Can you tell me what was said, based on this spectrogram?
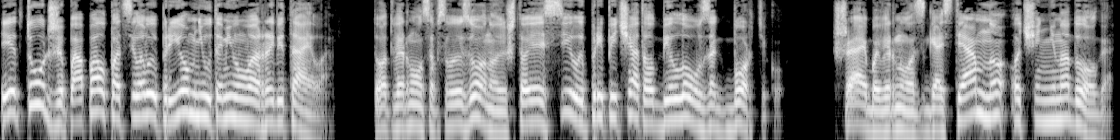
и тут же попал под силовой прием неутомимого Рэбитайла. Тот вернулся в свою зону и, что есть силы, припечатал Белоуза к бортику. Шайба вернулась к гостям, но очень ненадолго.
